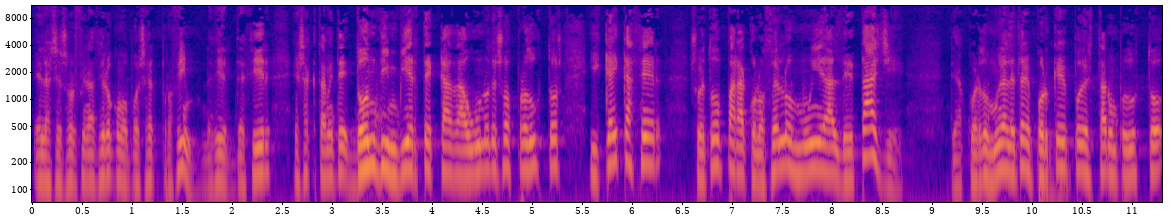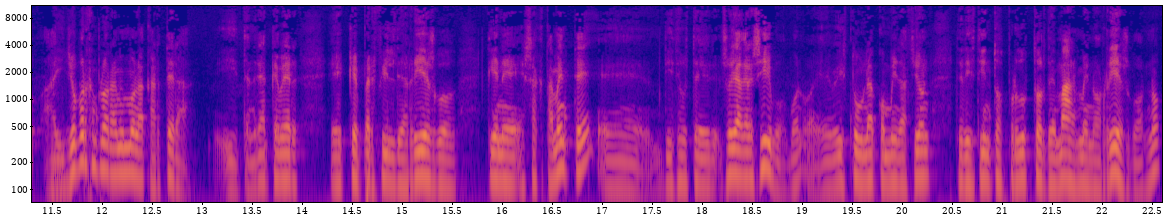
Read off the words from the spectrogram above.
el asesor financiero como puede ser Profim. Es decir, decir exactamente dónde invierte cada uno de esos productos y qué hay que hacer, sobre todo para conocerlos muy al detalle. De acuerdo, muy al detalle. ¿Por qué puede estar un producto ahí? Yo, por ejemplo, ahora mismo en la cartera, y tendría que ver eh, qué perfil de riesgo tiene exactamente. Eh, dice usted, soy agresivo. Bueno, he visto una combinación de distintos productos de más menos riesgos, ¿no?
